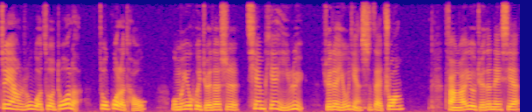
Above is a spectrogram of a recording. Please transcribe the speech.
这样如果做多了、做过了头，我们又会觉得是千篇一律。觉得有点是在装，反而又觉得那些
